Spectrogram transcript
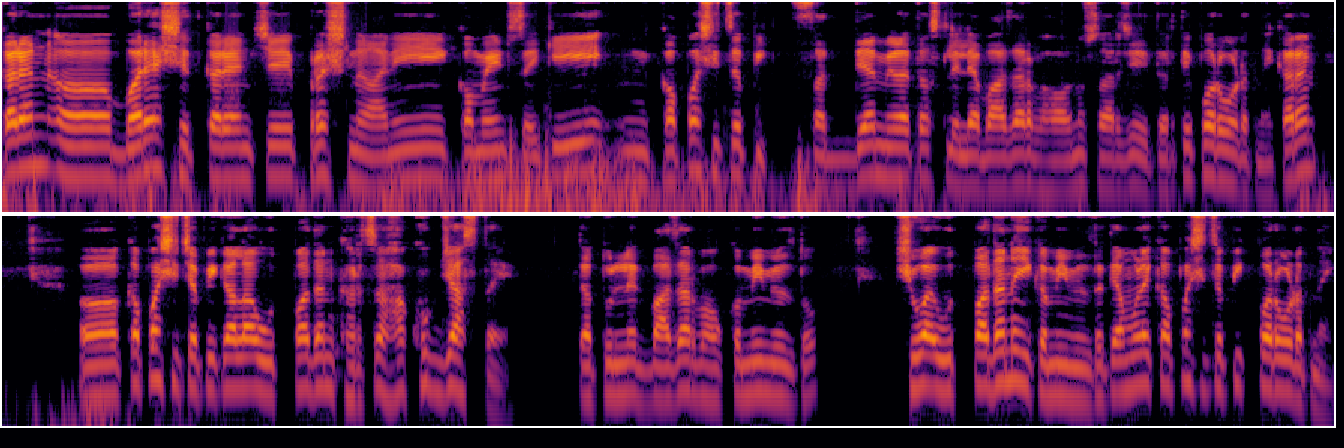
कारण बऱ्याच शेतकऱ्यांचे प्रश्न आणि कमेंट्स आहे की कपाशीचं पीक सध्या मिळत असलेल्या बाजारभावानुसार जे आहे तर ते परवडत नाही. कारण कपाशीच्या पिकाला उत्पादन खर्च हा खूप जास्त आहे. त्या तुलनेत बाजारभाव कमी मिळतो. शिवाय उत्पादनही कमी मिळतं. त्यामुळे कपाशीचं पीक परवडत नाही.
